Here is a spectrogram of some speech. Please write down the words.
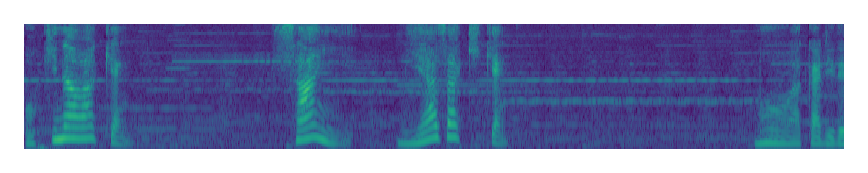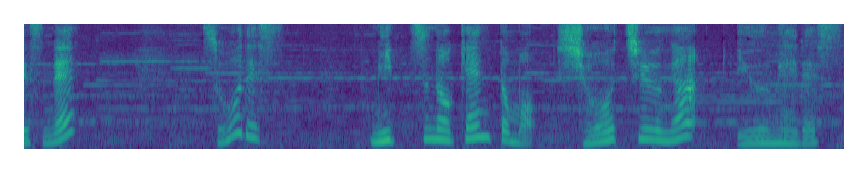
沖縄県。3位宮崎県。もうお分かりですね？そうです。3つの県とも焼酎が有名です。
